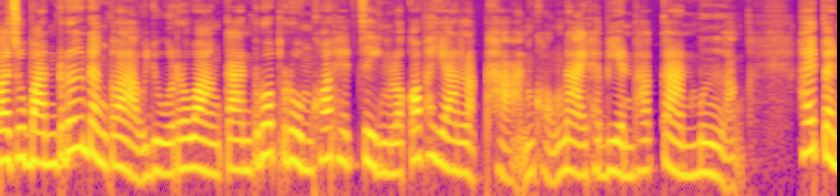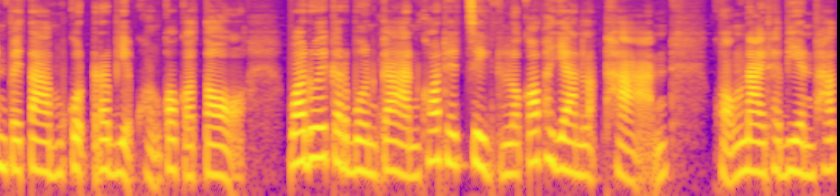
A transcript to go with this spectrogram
ปัจจุบันเรื่องดังกล่าวอยู่ระหว่างการรวบรวมข้อเท็จจริง แล้วก็พยานหลักฐานของนายทะเบียนพักการเมือง ให้เป็นไปตามกฎระเบียบของกกตว่าด้วยกระบวนการข้อเท็จจริง แล้วก็พยานหลักฐานของนายทะเบียนพัก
